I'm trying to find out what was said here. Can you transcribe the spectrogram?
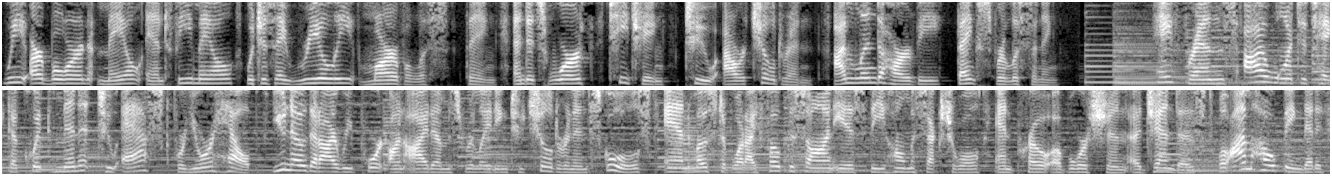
We are born male and female, which is a really marvelous thing, and it's worth teaching to our children. I'm Linda Harvey. Thanks for listening. Hey friends, I want to take a quick minute to ask for your help. You know that I report on items relating to children in schools, and most of what I focus on is the homosexual and pro abortion agendas. Well, I'm hoping that if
